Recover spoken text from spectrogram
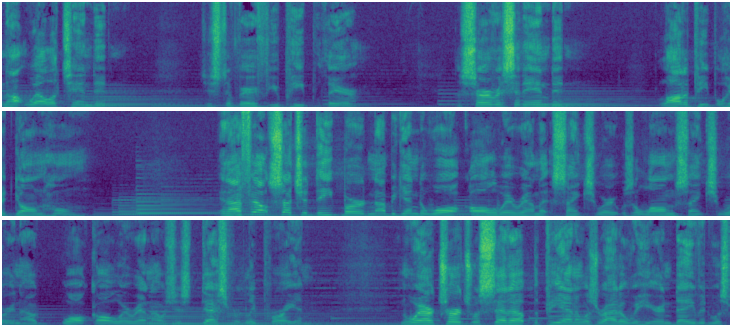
not well attended, just a very few people there. The service had ended, a lot of people had gone home. And I felt such a deep burden. I began to walk all the way around that sanctuary. It was a long sanctuary, and I would walk all the way around. I was just desperately praying. And the way our church was set up, the piano was right over here, and David was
